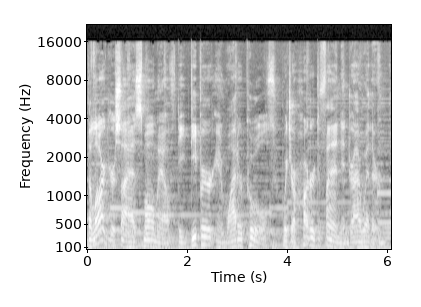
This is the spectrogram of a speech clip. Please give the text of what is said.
The larger size smallmouth need deeper and wider pools, which are harder to find in dry weather.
